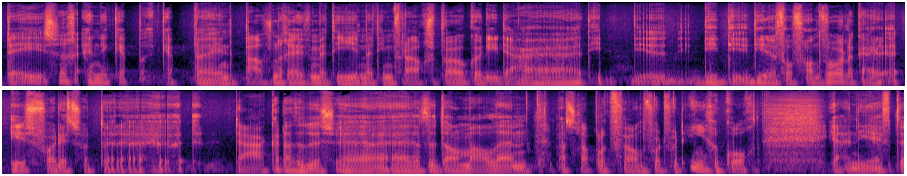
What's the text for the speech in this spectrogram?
bezig. En ik heb, ik heb in de pauze nog even met die, met die mevrouw gesproken... die, daar, die, die, die, die, die ervoor verantwoordelijk is voor dit soort taken. Dat het dus dat het allemaal um, maatschappelijk verantwoord wordt ingekocht. Ja, en die heeft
